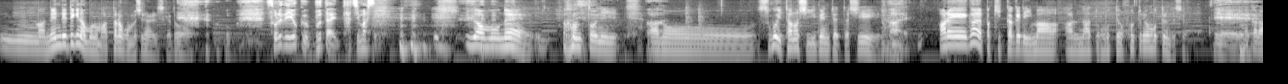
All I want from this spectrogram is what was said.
うんまあ、年齢的なものもあったのかもしれないですけど、それでよく舞台に立ちましたね。いや、もうね、本当に、はいあのーすごい楽しいイベントやったし、はい。あれがやっぱきっかけで今あるなと思って、本当に思ってるんですよ。えー、だから、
